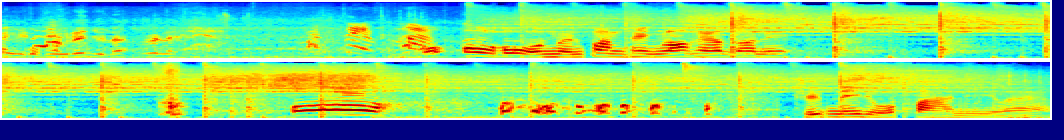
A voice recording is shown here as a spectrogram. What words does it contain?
ปิดวิวได้อยู่แล้วไม่เป็น เจ็บค่ะ โอ้โอ้โห เหมือนฟังเพลงล็อกเลยครับตอนนี้ โอ้ ทริปนี้ถือว่าปานีมาก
